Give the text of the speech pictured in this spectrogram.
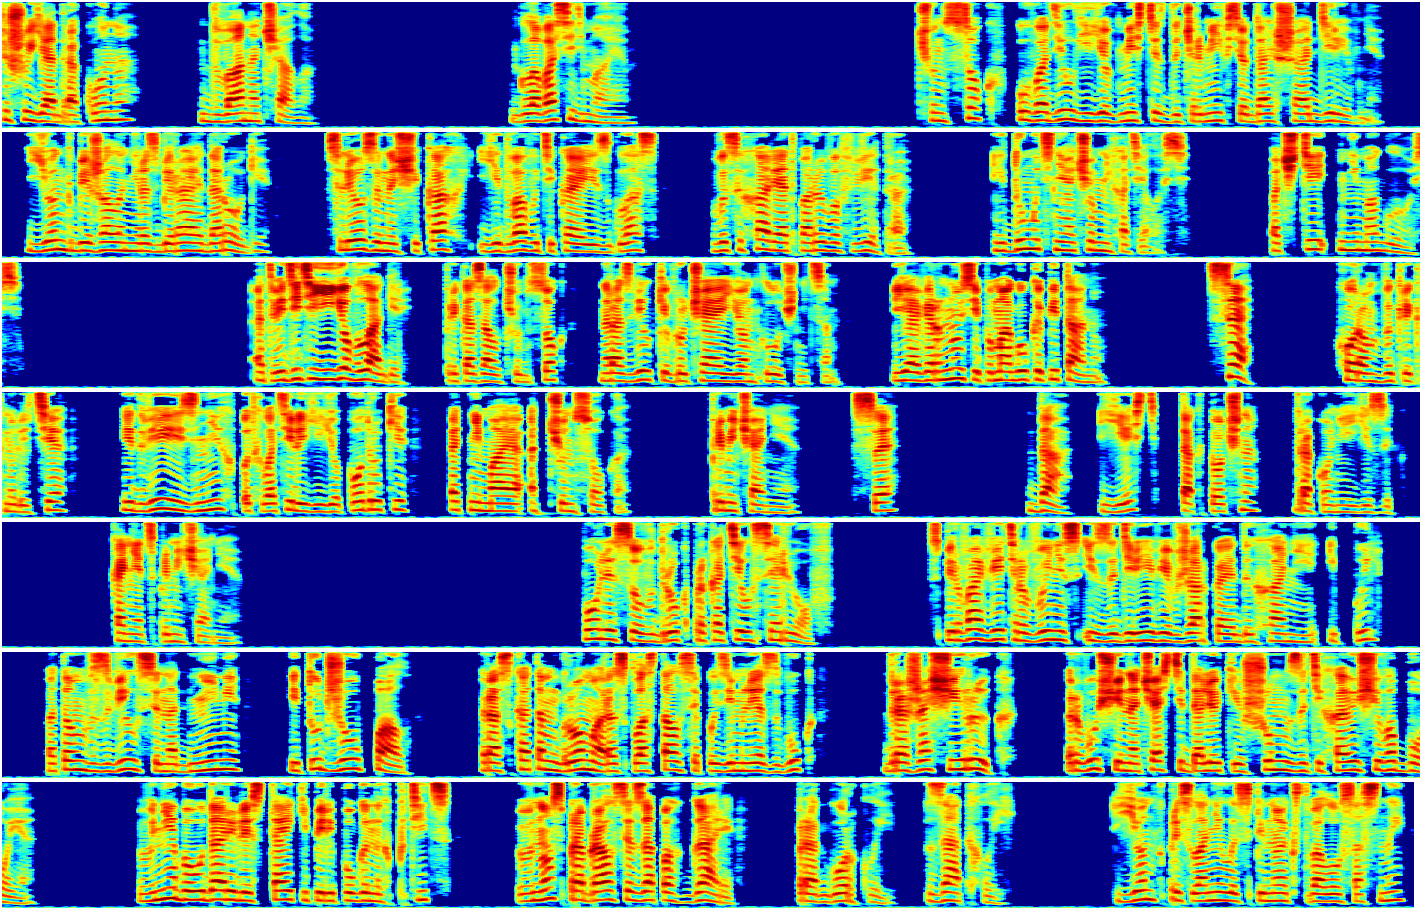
Чешуя дракона. Два начала. Глава седьмая. Чунсок уводил ее вместе с дочерьми все дальше от деревни. Йонг бежала, не разбирая дороги. Слезы на щеках, едва вытекая из глаз, высыхали от порывов ветра, и думать ни о чем не хотелось. Почти не моглось. «Отведите ее в лагерь», — приказал Чунсок, на развилке вручая Йонг лучницам. «Я вернусь и помогу капитану». «Сэ!» — хором выкрикнули те, и две из них подхватили ее под руки, отнимая от Чунсока. Примечание. «Сэ» — «Да, есть, так точно, драконий язык». Конец примечания. По лесу вдруг прокатился рев — Сперва ветер вынес из-за деревьев жаркое дыхание и пыль, потом взвился над ними и тут же упал. Раскатом грома распластался по земле звук, дрожащий рык, рвущий на части далекий шум затихающего боя. В небо ударили стайки перепуганных птиц, в нос пробрался запах гари, прогорклый, затхлый. Йонг прислонилась спиной к стволу сосны,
